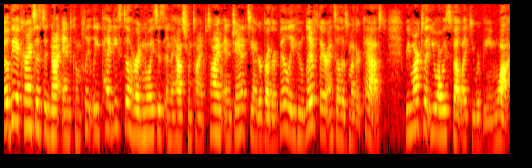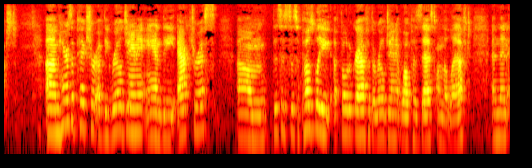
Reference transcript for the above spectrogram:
Though the occurrences did not end completely, Peggy still heard noises in the house from time to time, and Janet's younger brother Billy, who lived there until his mother passed, remarked that you always felt like you were being watched. Um, here's a picture of the real Janet and the actress. Um, this is supposedly a photograph of the real Janet while possessed on the left, and then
